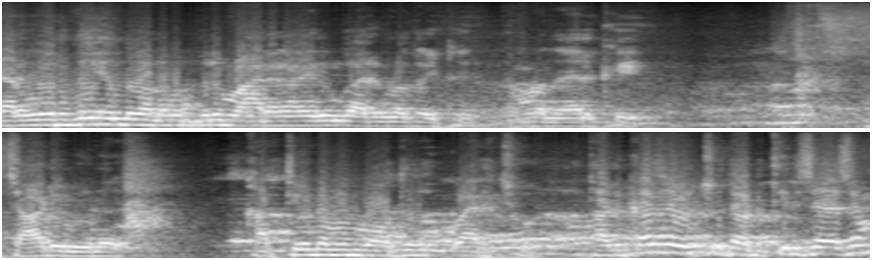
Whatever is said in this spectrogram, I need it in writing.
ഇറങ്ങരുത് എന്ന് പറഞ്ഞപ്പോൾ ഒരു മാരകായതും കാര്യങ്ങളൊക്കെ ആയിട്ട് നമ്മളെ നേരക്ക് ചാടി വീണ് കത്തിയോണ്ട് നമ്മൾ മുഖത്ത് വരച്ചു. തടുക്കാൻ ശ്രമിച്ചു. തടുത്തതിന് ശേഷം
